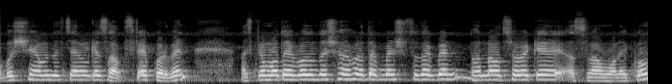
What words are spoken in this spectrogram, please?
অবশ্যই আমাদের চ্যানেলকে সাবস্ক্রাইব করবেন। আজকের মতো এই পর্যন্ত। সবাই ভালো থাকবেন সুস্থ থাকবেন। ধন্যবাদ সবাইকে। আসসালামু আলাইকুম।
